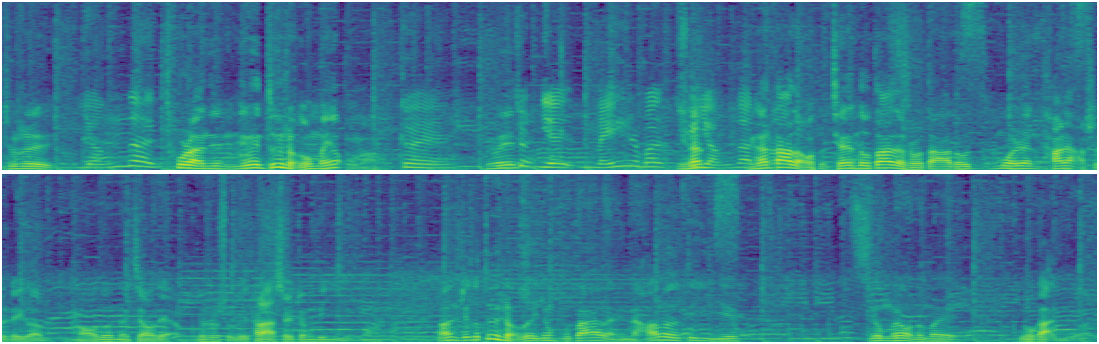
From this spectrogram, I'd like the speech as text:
就是赢的，突然间，因为对手都没有了，对，因为就也没什么你看赢的了嘛。你看大岛前天都在的时候，大家都默认他俩是这个矛盾的焦点嘛，就是属于他俩谁争第一嘛。然后你这个对手都已经不在了，你拿了第一，又没有那么有感觉了。嗯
